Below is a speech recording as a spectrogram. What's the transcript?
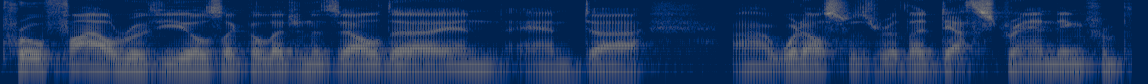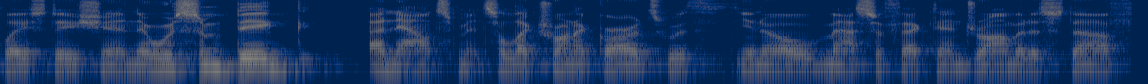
profile reveals like the Legend of Zelda and and. Uh, uh, what else was the Death Stranding from PlayStation? There was some big announcements. Electronic Arts with you know Mass Effect Andromeda stuff.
